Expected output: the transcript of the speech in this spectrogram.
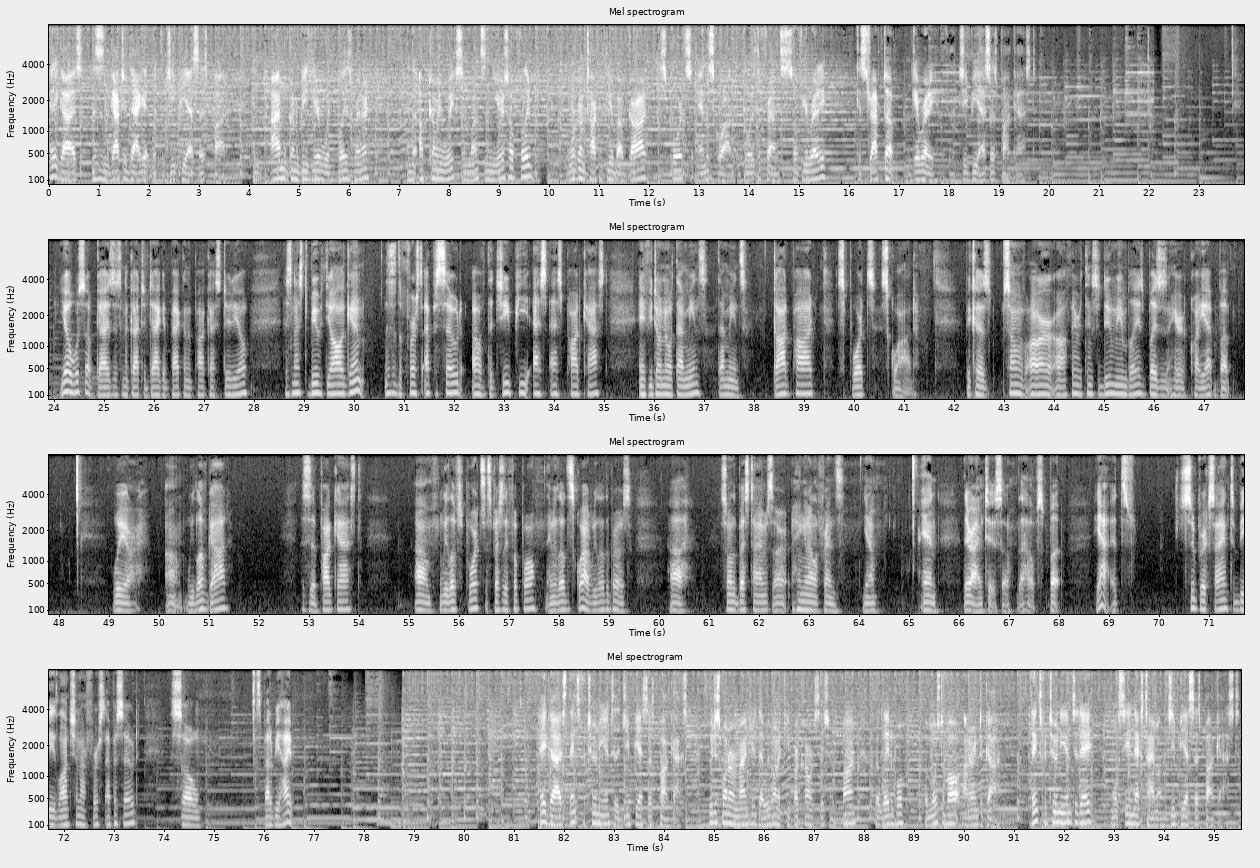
Hey guys, this is Nagato Daggett with the GPSS Pod, and I'm going to be here with Blaze Renner in the upcoming weeks and months and years, hopefully. And we're going to talk with you about God, sports, and the squad, the boys, the friends. So if you're ready, get strapped up and get ready for the GPSS Podcast. Yo, what's up, guys? It's Nagato Daggett back in the podcast studio. It's nice to be with y'all again. This is the first episode of the GPSS podcast. And if you don't know what that means, that means God Pod Sports Squad. Because some of our uh, favorite things to do, me and Blaze, Blaze isn't here quite yet, but we are, um, we love God. This is a podcast. Um, we love sports, especially football, and we love the squad. We love the bros. Uh, some of the best times are hanging out with friends, you know, and there I am too, so that helps. But yeah, it's super exciting to be launching our first episode, so it's about to be hype. Hey guys, thanks for tuning in to the GPSS podcast. We just want to remind you that we want to keep our conversation fun, relatable, but most of all, honoring to God. Thanks for tuning in today, and we'll see you next time on the GPSS podcast.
